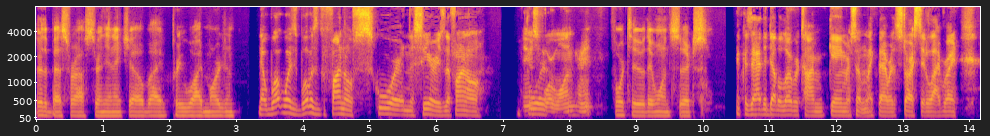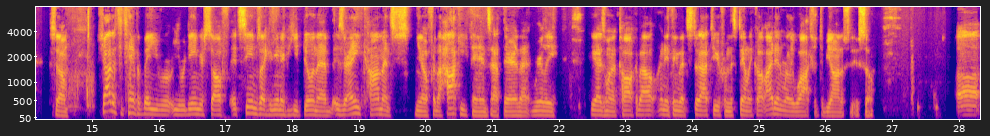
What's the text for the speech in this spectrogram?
they're the best roster in the NHL by a pretty wide margin. Now, what was what was the final score in the series? The final I think it was Four- four one, right? Four two, they won six. because they had the double overtime game or something like that where the Stars stayed alive, right? So, shout out to Tampa Bay. You re- you redeemed yourself. It seems like you're going to keep doing that. Is there any comments, you know, for the hockey fans out there that really you guys want to talk about? Anything that stood out to you from the Stanley Cup? I didn't really watch it to be honest with you. So, Uh,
